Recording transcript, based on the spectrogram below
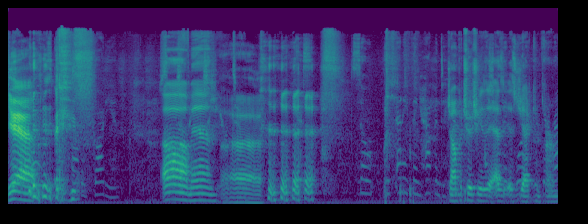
Yeah. Oh man. Uh, So, if anything happened to John him, Petrucci is, I as, is word Jet confirmed.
